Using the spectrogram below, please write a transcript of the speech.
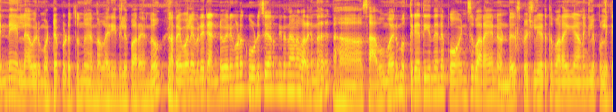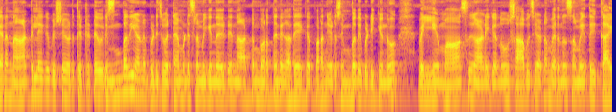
എന്നെ എല്ലാവരും ഒറ്റപ്പെടുത്തുന്നു എന്നുള്ള രീതിയിൽ പറയുന്നു. അതേപോലെ ഇവർ രണ്ടുപേരും കൂടെ കൂടി ചേർന്നിരുന്നാണ് പറയുന്നത്. സാബുമാനും ഒത്തിരി അധികം തന്നെ പോയിന്റ്സ് പറയാനുണ്ട്. സ്പെഷ്യലി എടുത്ത് പറയുകയാണെങ്കിൽ പുള്ളിക്കാരൻ നാട്ടിലേക്ക് വിഷയം എടുത്തിട്ടിട്ട് ഒരു ഇമ്പതിയാണ് പിടിച്ചു പറ്റാൻ വേണ്ടി ശ്രമിക്കുന്നത്. ഒരു നാട്ടും പുറത്തിന്റെ കഥയൊക്കെ പറഞ്ഞ് ഒരു സിമ്പതി പിടിക്കുന്നു. വലിയ മാസ് കാണിക്കുന്നു. സാബു ചേട്ടൻ വരുന്ന സമയത്ത് കൈ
